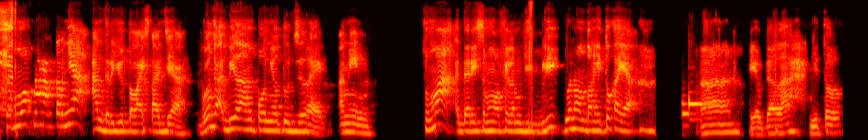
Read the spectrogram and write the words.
Semua karakternya underutilized aja. Gue nggak bilang Ponyo tuh jelek. I mean, cuma dari semua film Ghibli gue nonton itu kayak ah ya udahlah gitu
